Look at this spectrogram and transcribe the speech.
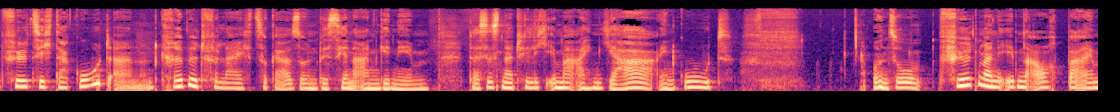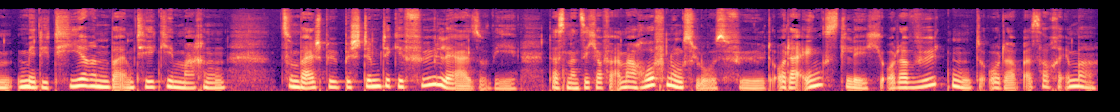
fühlt sich da gut an und kribbelt vielleicht sogar so ein bisschen angenehm. Das ist natürlich immer ein Ja, ein Gut. Und so fühlt man eben auch beim Meditieren, beim Teki machen zum Beispiel bestimmte Gefühle, also wie, dass man sich auf einmal hoffnungslos fühlt oder ängstlich oder wütend oder was auch immer.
